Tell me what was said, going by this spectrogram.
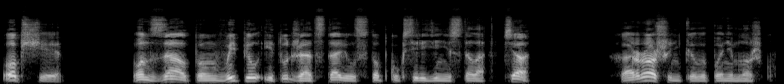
общее. Он залпом выпил и тут же отставил стопку к середине стола. Все, Хорошенького понемножку.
